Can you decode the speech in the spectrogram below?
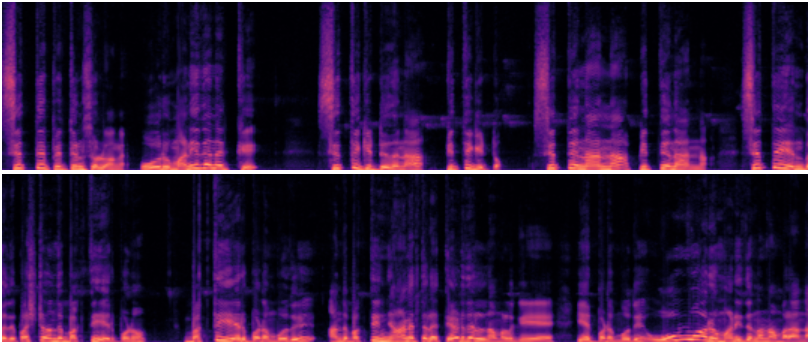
சித்து பித்துன்னு சொல்லுவாங்க. ஒரு மனிதனுக்கு சித்து கிட்டுதுன்னா பித்து கிட்டும். சித்துனா பித்துனா சித்து என்பது ஃபஸ்ட்டு வந்து பக்தி ஏற்படும். பக்தி ஏற்படும் போது அந்த பக்தி ஞானத்தில் தேடுதல் நம்மளுக்கு ஏற்படும் போது ஒவ்வொரு மனிதனும் நம்மளை அந்த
